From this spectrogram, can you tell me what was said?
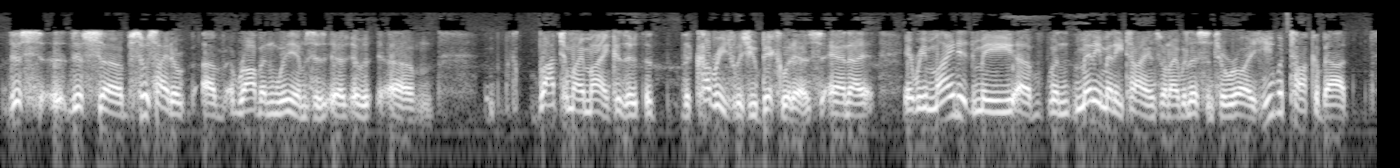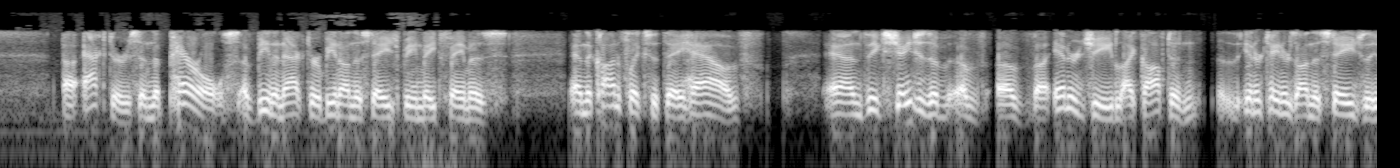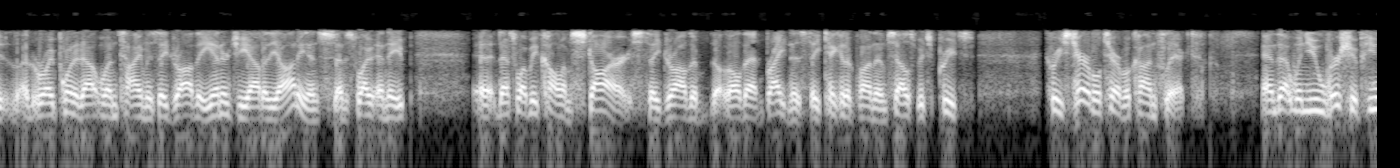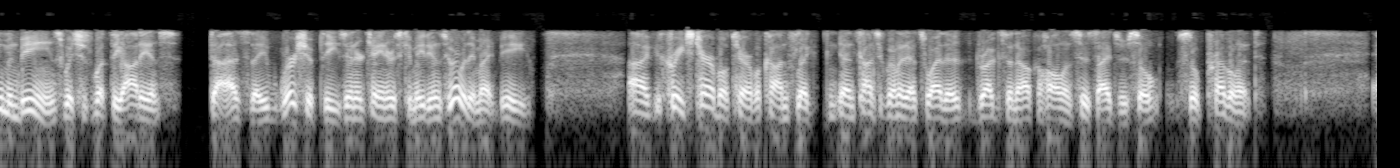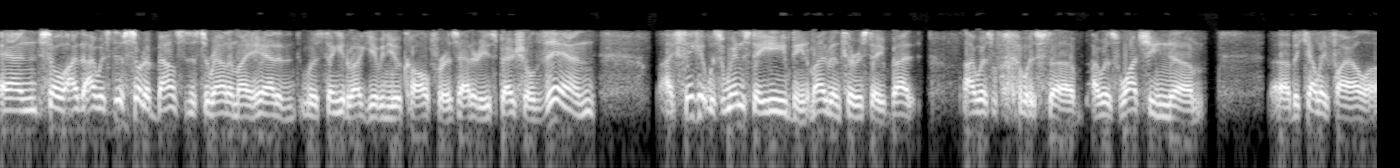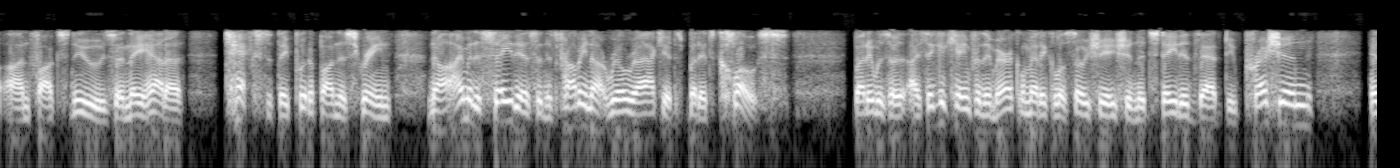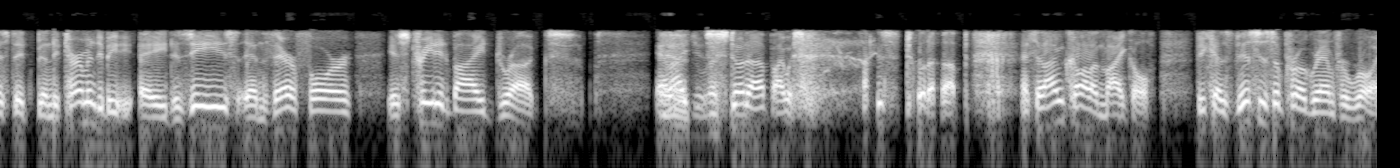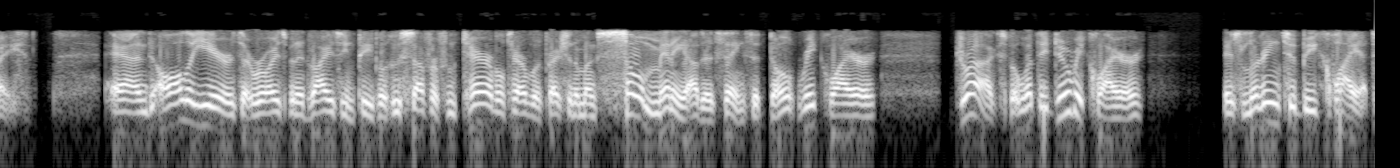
This this uh, suicide of, of Robin Williams is, uh, um, brought to my mind because the, the coverage was ubiquitous, and uh, it reminded me of when many many times when I would listen to Roy, he would talk about uh, actors and the perils of being an actor, being on the stage, being made famous, and the conflicts that they have, and the exchanges of of, of uh, energy. Like often, uh, entertainers on the stage, the, uh, Roy pointed out one time, is they draw the energy out of the audience. That's why, and they. Uh, that's why we call them stars. They draw the, all that brightness. They take it upon themselves, which creates creates terrible, terrible conflict. And that when you worship human beings, which is what the audience does, they worship these entertainers, comedians, whoever they might be. Uh, it creates terrible, terrible conflict, and consequently, that's why the drugs and alcohol and suicides are so so prevalent. And so I, I was just sort of bouncing this around in my head and was thinking about giving you a call for a Saturday special. Then I think it was Wednesday evening. It might have been Thursday, but I was I was uh, I was watching um, uh, the Kelly File on Fox News, and they had a text that they put up on the screen. Now, I'm going to say this, and it's probably not real accurate, but it's close. But it was a, I think it came from the American Medical Association that stated that depression has been determined to be a disease and therefore is treated by drugs. And Yeah, I just stood up. I was, I stood up. I said, I'm calling Michael because this is a program for Roy. And all the years that Roy's been advising people who suffer from terrible, terrible depression, among so many other things that don't require drugs, but what they do require is learning to be quiet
